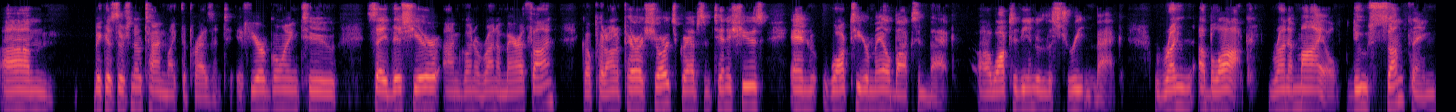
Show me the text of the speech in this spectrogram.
um, because there's no time like the present. If you're going to say this year, I'm going to run a marathon, go put on a pair of shorts, grab some tennis shoes, and walk to your mailbox and back. Uh, walk to the end of the street and back. Run a block, run a mile, do something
